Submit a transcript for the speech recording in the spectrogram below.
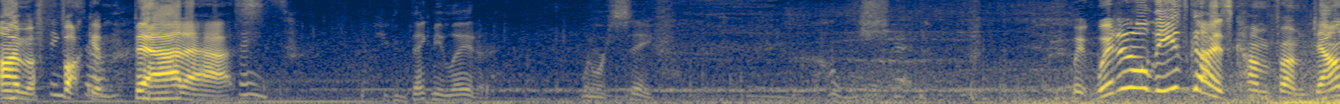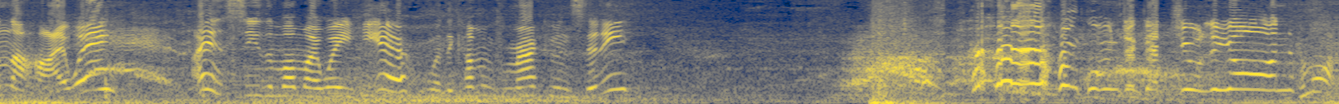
I'm a fucking so. badass. Thanks. You can thank me later, when we're safe. Holy shit. Wait, where did all these guys come from? Down the highway? I didn't see them on my way here. Were they coming from Raccoon City? I'm going to get you, Leon! Come on!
